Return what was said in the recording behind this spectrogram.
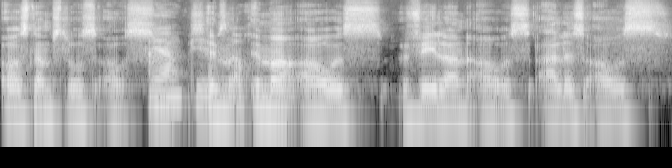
ausnahmslos aus. Ja, Okay. ich hab's Im, auch immer aus, WLAN aus, alles aus.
